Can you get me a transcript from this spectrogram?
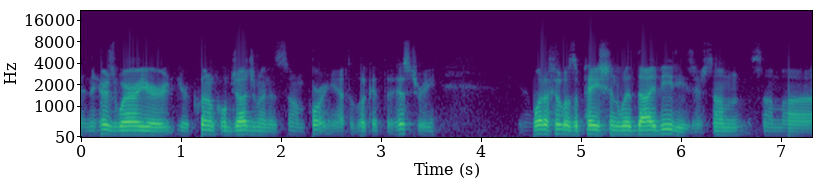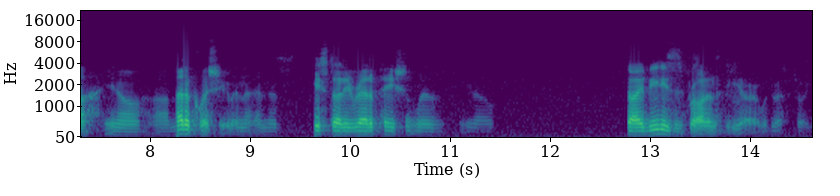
and here's where your, your clinical judgment is so important. You have to look at the history. What if it was a patient with diabetes or some, some uh, you know, uh, medical issue? And, and this case study read a patient with, you know, diabetes is brought into the ER with respiratory.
